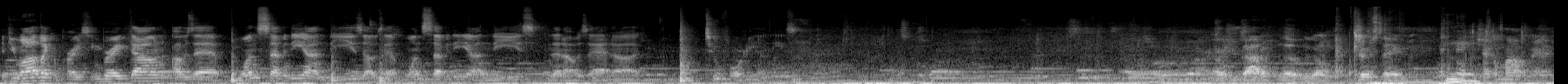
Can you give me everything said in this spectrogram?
if you wanted like a pricing breakdown, I was at 170 on these, I was at 170 on these, and then I was at uh, 240 on these. Oh, you got them. Look, we gonna drip segment. Check them out, man.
